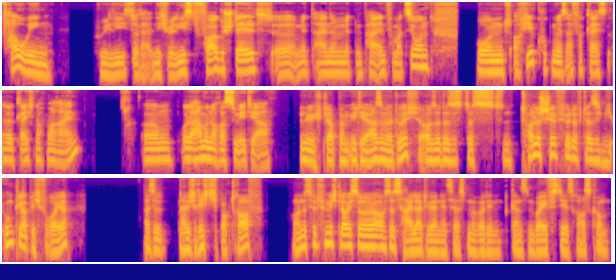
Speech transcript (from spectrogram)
V-Wing released oder nicht released, vorgestellt äh, mit einem, mit ein paar Informationen. Und auch hier gucken wir jetzt einfach gleich, äh, gleich nochmal rein. Ähm, oder haben wir noch was zum ETA? Nö, ich glaube, beim ETA sind wir durch. Also, das ist das ein tolles Schiff auf das ich mich unglaublich freue. Also, da habe ich richtig Bock drauf. Und es wird für mich, glaube ich, so auch das Highlight werden jetzt erstmal bei den ganzen Waves, die jetzt rauskommen.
